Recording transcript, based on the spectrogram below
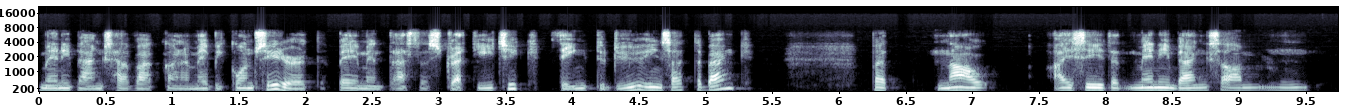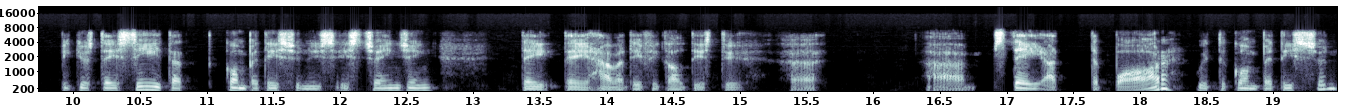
many banks have a kind of maybe considered payment as a strategic thing to do inside the bank, but now I see that many banks are mm, because they see that competition is, is changing, they they have a difficulties to uh, um, stay at the bar with the competition,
